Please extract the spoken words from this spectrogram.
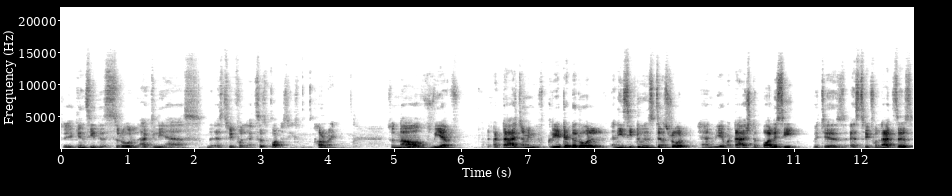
So you can see this role actually has the S3 full access policies. All right. So now we have attached I mean we've created a role an EC2 instance role and we have attached the policy which is S3 full access.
